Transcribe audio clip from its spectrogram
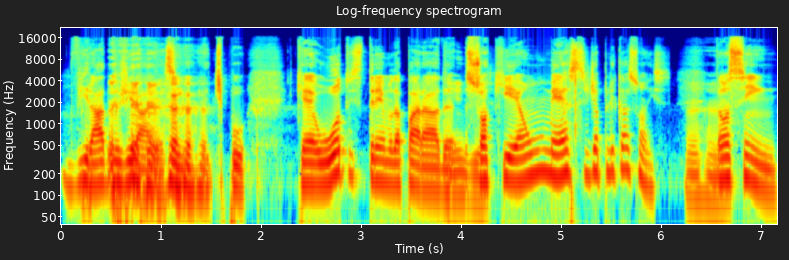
virado no girar, assim. é, tipo, que é o outro extremo da parada. Entendi. Só que é um mestre de aplicações. Uhum. Então, assim,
